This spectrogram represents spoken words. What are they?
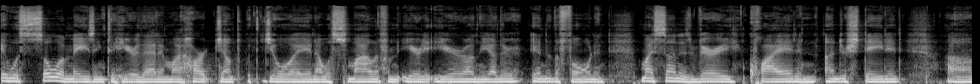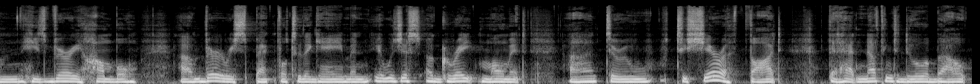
it was so amazing to hear that, and my heart jumped with joy, and I was smiling from ear to ear on the other end of the phone. And my son is very quiet and understated. Um, he's very humble, um, very respectful to the game, and it was just a great moment uh, to to share a thought that had nothing to do about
